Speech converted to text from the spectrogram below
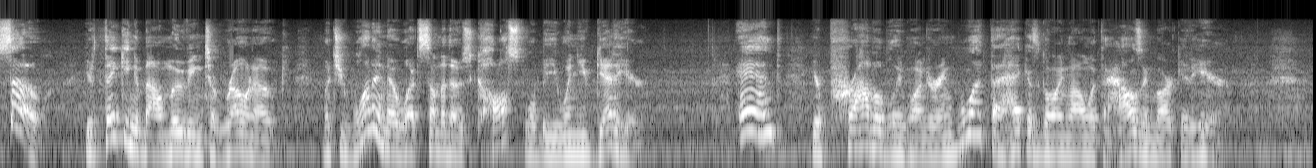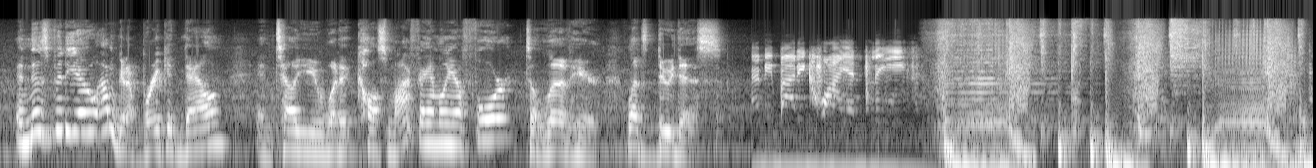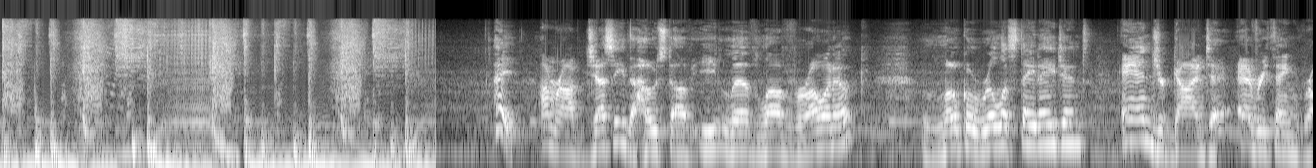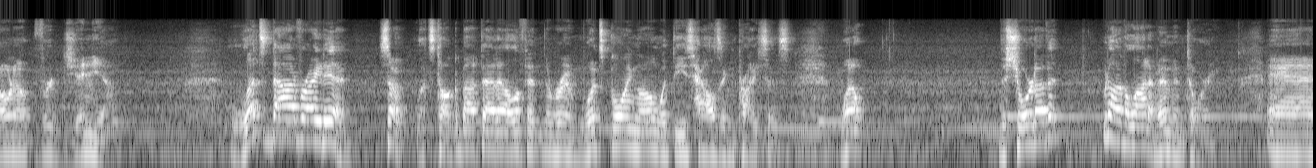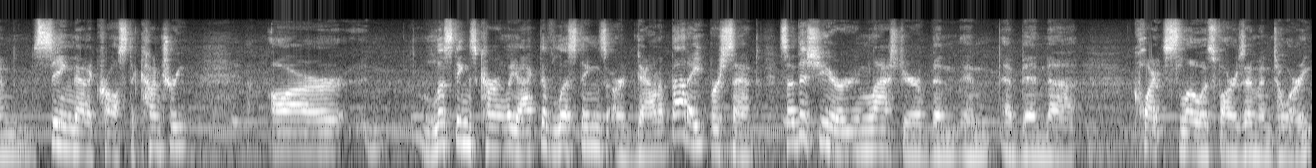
So, you're thinking about moving to Roanoke, but you want to know what some of those costs will be when you get here. And you're probably wondering what the heck is going on with the housing market here. In this video, I'm going to break it down and tell you what it costs my family of four to live here. Let's do this. I'm Rob Jesse, the host of Eat, Live, Love Roanoke, local real estate agent, and your guide to everything Roanoke, Virginia. Let's dive right in. So, let's talk about that elephant in the room. What's going on with these housing prices? Well, the short of it, we don't have a lot of inventory. And seeing that across the country, our listings currently active listings are down about 8%. So this year and last year have been have been uh, quite slow as far as inventory.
